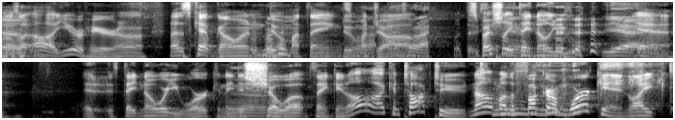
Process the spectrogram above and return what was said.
I was like, "Oh, you're here, huh?" And I just kept going, doing my thing, doing my I- job. they Especially if they know you. yeah. yeah. If they know where you work and they just show up thinking, "Oh, I can talk to you." No, motherfucker, I'm working. Like,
